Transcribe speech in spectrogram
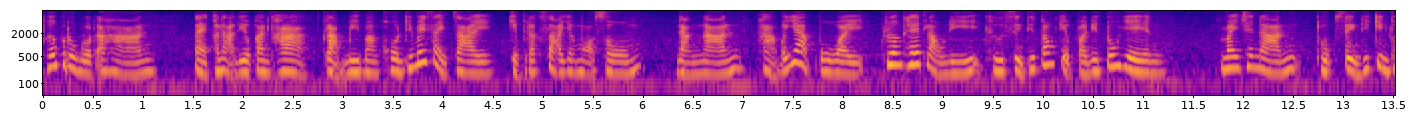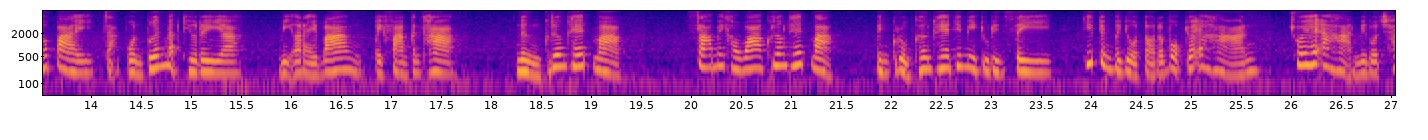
เพื่อปรุงรสอาหาร แต่ขณะเดียวกันค่ะ กลับมีบางคนที่ไม่ใส่ใจ เก็บรักษาอย่างเหมาะสม ดังนั้นหากไม่อยากป่วย เครื่องเทศเหล่านี้คือสิ่งที่ต้องเก็บไว้ในตู้เย็น ไม่เช่นนั้นทุกสิ่งที่กินเข้าไปจะปนเปื้อนแบคทีเรีย มีอะไรบ้างไปฟังกันค่ะ 1. เครื่องเทศหมักทราบไหมคะว่าเครื่องเทศหมัก เป็นกลุ่มเครื่องเทศที่มีจุลินทรีย์ ที่เป็นประโยชน์ต่อระบบย่อยอาหาร ช่วยให้อาหารมีรสช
